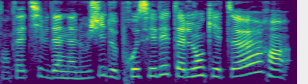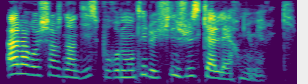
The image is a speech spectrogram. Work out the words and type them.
tentative d'analogie de procéder tel l'enquêteur à la recherche d'indices pour remonter le fil jusqu'à l'ère numérique.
